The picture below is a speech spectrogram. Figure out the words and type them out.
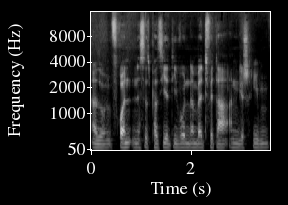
Also Freunden ist es passiert, die wurden dann bei Twitter angeschrieben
